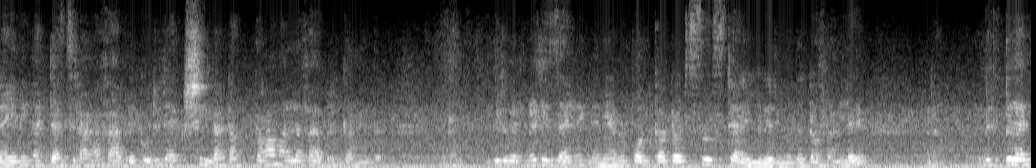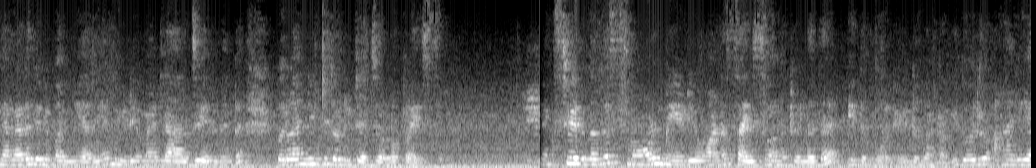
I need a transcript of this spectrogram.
ലൈനിങ് അറ്റാച്ച്ഡ് ആണ്. ഫാബ്രിക് ഒരു രക്ഷയില്ല കേട്ടോ. അത്ര നല്ല ഫാബ്രിക് ആണ് ഇത്. ഇതിൽ വരുന്ന ഡിസൈൻ ഇങ്ങനെയാണ്. പോൾക്കാട്ടോട്സ് സ്റ്റൈലിൽ വരുന്നത് കേട്ടോ ഫ്രണ്ടിൽ ഇതിട്ട് കഴിഞ്ഞാലാണ് ഇതിന് ഭംഗി അറിയാം. മീഡിയം ആൻഡ് ലാർജ് വരുന്നുണ്ട്. ഒരു അഞ്ഞൂറ്റി തൊണ്ണൂറ്റഞ്ചോളം പ്രൈസ് നെക്സ്റ്റ് വരുന്നത് സ്മോൾ മീഡിയം ആണ്. സൈസ് വന്നിട്ടുള്ളത് ഇതുപോലെ. ഇത് കണ്ടോ? ഇതൊരു ആലിയ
